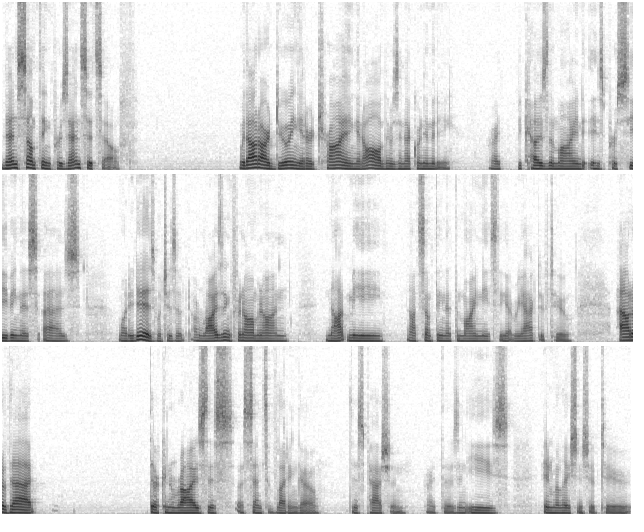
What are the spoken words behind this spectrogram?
Then something presents itself without our doing it or trying at all, there's an equanimity, right? Because the mind is perceiving this as what it is, which is a, a rising phenomenon, not me, not something that the mind needs to get reactive to. Out of that, there can arise this a sense of letting go, dispassion, right? There's an ease in relationship to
